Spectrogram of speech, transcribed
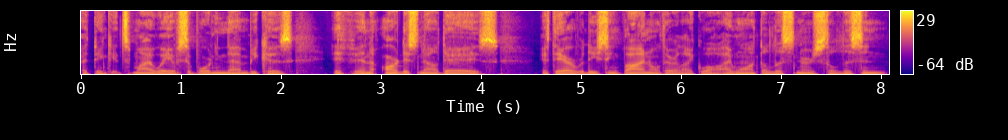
I think it's my way of supporting them because if an artist nowadays, if they are releasing vinyl, they're like, well, I want the listeners to listen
